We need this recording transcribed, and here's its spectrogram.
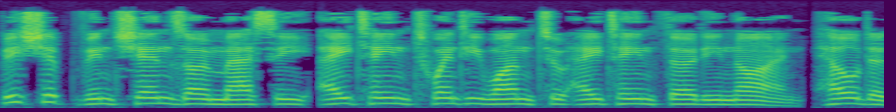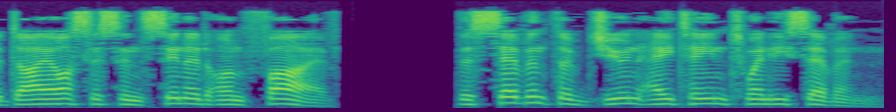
Bishop Vincenzo Massi (1821–1839) held a diocesan synod on 5, the 7th of June 1827.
